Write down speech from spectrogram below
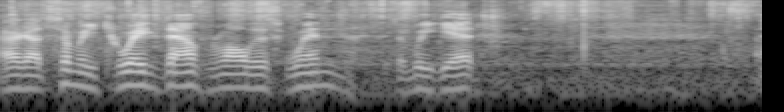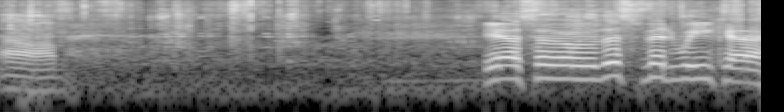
I got so many twigs down from all this wind that we get. Um, yeah, so this midweek, uh,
